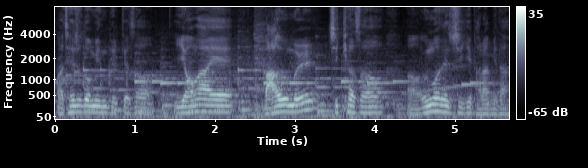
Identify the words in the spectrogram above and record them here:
어, 제주도민들께서 이 영화의 마음을 지켜서 어, 응원해 주시기 바랍니다.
